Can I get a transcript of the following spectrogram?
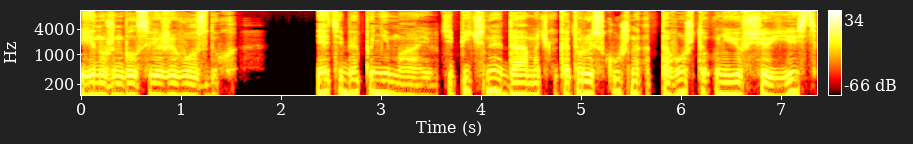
Ей нужен был свежий воздух. «Я тебя понимаю. Типичная дамочка, которой скучно от того, что у нее все есть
